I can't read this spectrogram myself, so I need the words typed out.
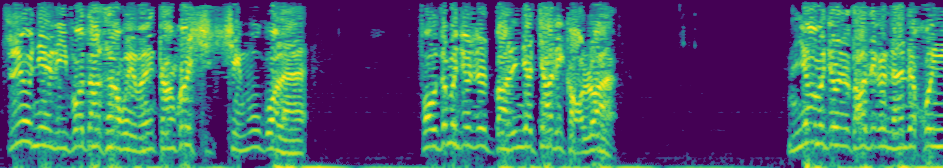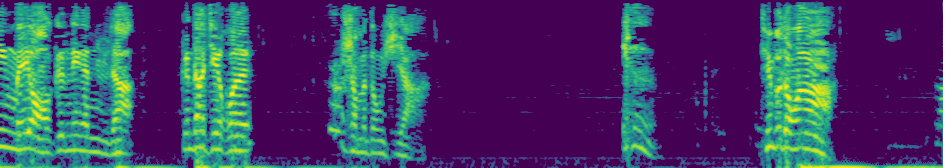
只有念礼佛大忏悔文，赶快醒醒悟过来，否则嘛就是把人家家里搞乱。你要么就是他这个男的婚姻没有跟那个女的跟他结婚，这是什么东西啊？听不懂啊？哦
